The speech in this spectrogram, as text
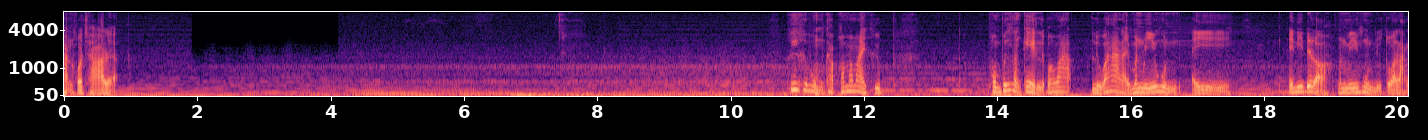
หันโคตรช้าเลยอะ เฮ้ยคือผมกลับเข้ามาใหม่คือ ผมเพิ่งสังเกตหรือเพราะว่า หรือว่าอะไรมันมีหุ่นไอไอ้นี่ด้วยเหรอ มันมีหุ่นอยู่ตัวหลัง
